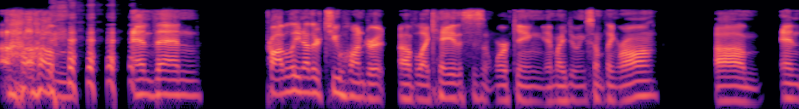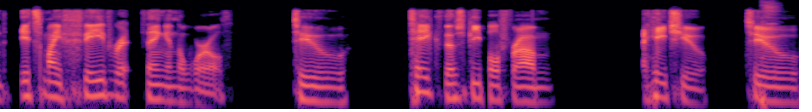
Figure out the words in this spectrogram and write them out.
Um, and then probably another 200 of like, hey, this isn't working. Am I doing something wrong? Um, and it's my favorite thing in the world to take those people from I hate you to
